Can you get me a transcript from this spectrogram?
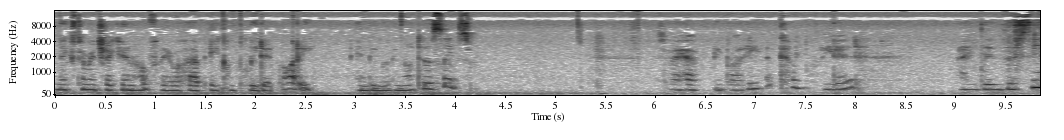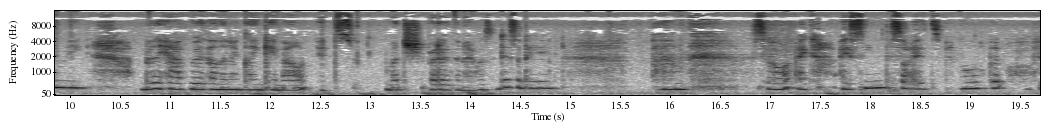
next time I check in, hopefully I will have a completed body and be moving on to the sleeves. So I have the body completed. I did the seaming. I'm really happy with how the neckline came out. It's much better than I was anticipating. Um, so I, I seamed the sides. I'm a little bit off.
